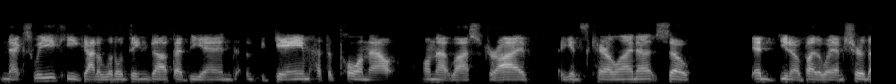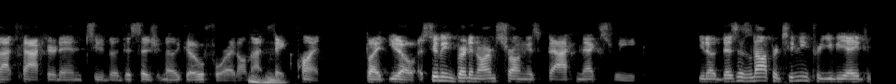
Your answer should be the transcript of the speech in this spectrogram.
next week. He got a little dinged up at the end of the game, had to pull him out on that last drive against Carolina. So, and you know, by the way, I'm sure that factored into the decision to go for it on that mm-hmm. fake punt. But you know, assuming Brennan Armstrong is back next week, you know, this is an opportunity for UVA to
